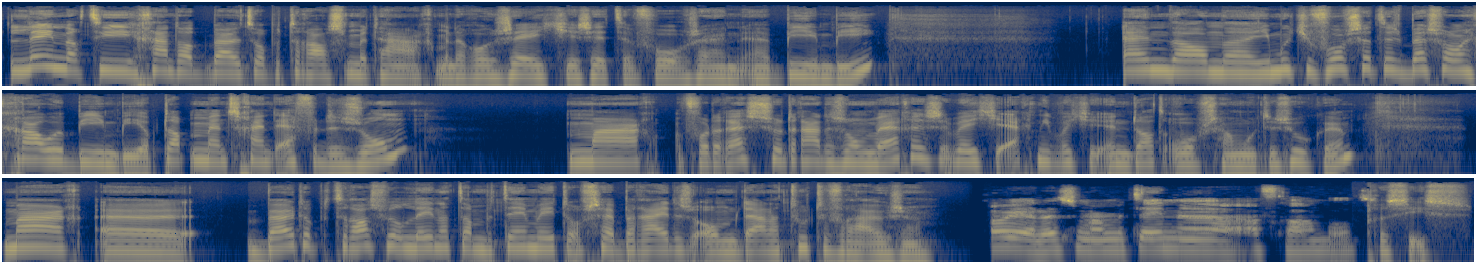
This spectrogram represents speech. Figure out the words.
Leendert die gaat dat buiten op het terras met haar met een rozeetje zitten voor zijn B&B. Uh, en dan, uh, je moet je voorstellen, het is best wel een grauwe B&B. Op dat moment schijnt even de zon. Maar voor de rest, zodra de zon weg is, weet je echt niet wat je in dat oor zou moeten zoeken. Maar uh, buiten op het terras wil Leendert dan meteen weten of zij bereid is om daar naartoe te verhuizen. Oh ja, dat is maar meteen uh, afgehandeld. Precies.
